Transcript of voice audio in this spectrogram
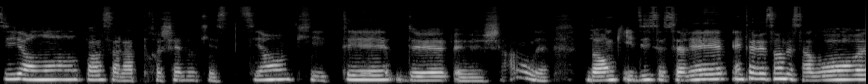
si on passe à la prochaine question qui était de euh, Charles. Donc, il dit, ce serait intéressant de savoir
